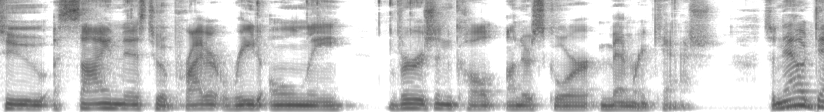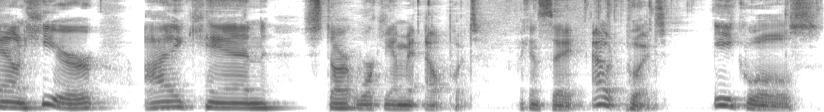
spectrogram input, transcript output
to assign this to a private read only version called underscore memory cache. So now down here, I can start working on my output. I can say output equals,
